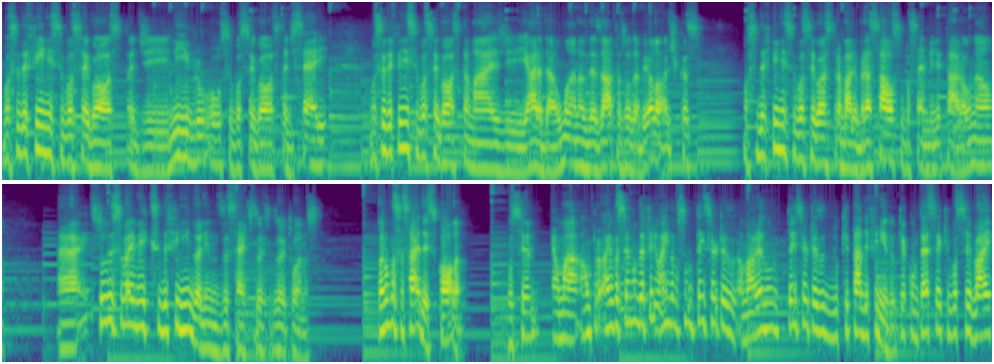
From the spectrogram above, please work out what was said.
você define se você gosta de livro ou se você gosta de série, você define se você gosta mais de área da humanas, das exatas ou da biológicas, você define se você gosta de trabalho braçal, se você é militar ou não. É, tudo isso vai meio que se definindo ali nos 17, 18 anos. Quando você sai da escola, você é uma. É um, aí você não definiu ainda, você não tem certeza. A maioria não tem certeza do que está definido. O que acontece é que você vai,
